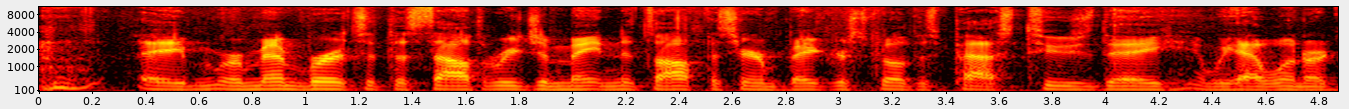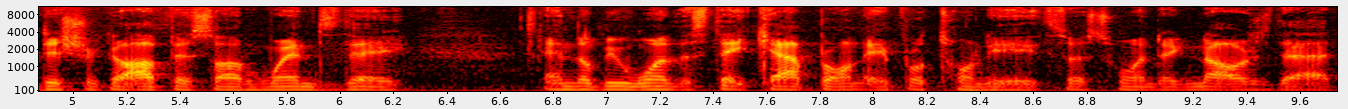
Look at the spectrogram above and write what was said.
a remembrance at the South Region Maintenance Office here in Bakersfield this past Tuesday, and we had one in our district office on Wednesday, and there'll be one at the state capitol on April 28th. So I just wanted to acknowledge that.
